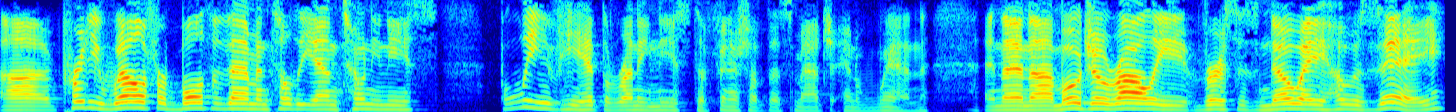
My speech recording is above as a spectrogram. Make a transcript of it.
uh, pretty well for both of them until the end. Tony Nese, believe he hit the running Nese to finish up this match and win. And then uh, Mojo Rawley versus No Way Jose.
